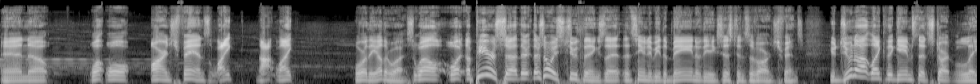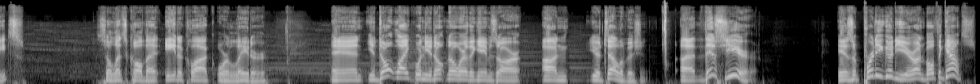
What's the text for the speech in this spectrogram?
And uh, what will Orange fans like, not like, or the otherwise? Well, what appears uh, there, there's always two things that, that seem to be the bane of the existence of Orange fans. You do not like the games that start late. So let's call that 8 o'clock or later and you don't like when you don't know where the games are on your television. Uh, this year is a pretty good year on both accounts,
